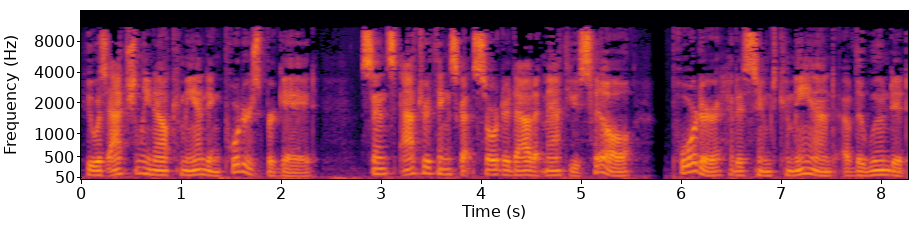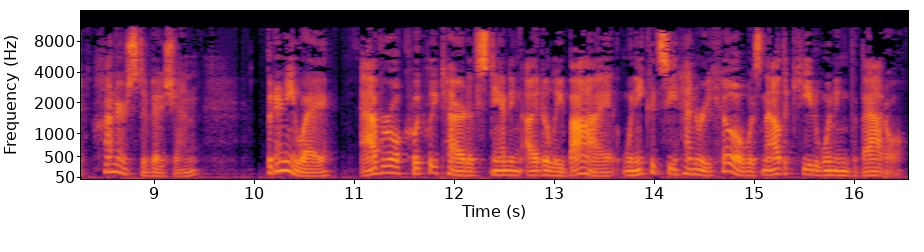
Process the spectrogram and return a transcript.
who was actually now commanding Porter's brigade, since after things got sorted out at Matthews Hill, Porter had assumed command of the wounded Hunter's division. But anyway, Averell quickly tired of standing idly by when he could see Henry Hill was now the key to winning the battle.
